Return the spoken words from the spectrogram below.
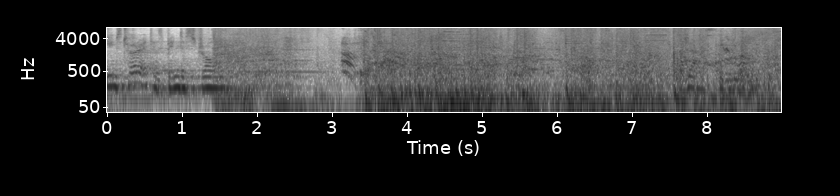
Team's turret has been destroyed. Just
